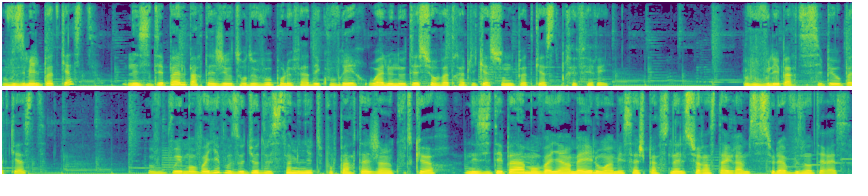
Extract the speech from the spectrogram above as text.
Vous aimez le podcast? N'hésitez pas à le partager autour de vous pour le faire découvrir ou à le noter sur votre application de podcast préférée. Vous voulez participer au podcast? Vous pouvez m'envoyer vos audios de 5 minutes pour partager un coup de cœur. N'hésitez pas à m'envoyer un mail ou un message personnel sur Instagram si cela vous intéresse.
